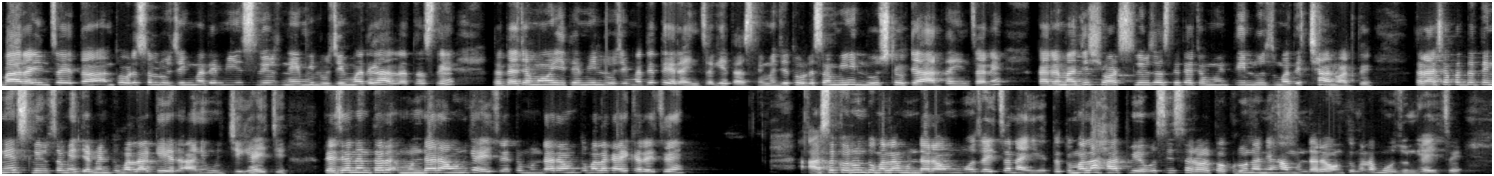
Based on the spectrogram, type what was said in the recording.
बारा इंच येतं आणि थोडंसं लुजिंगमध्ये मी स्लीव्ह नेहमी लुजिंगमध्ये घालत असते. तर त्याच्यामुळे इथे मी लुजिंगमध्ये तेरा इंच घेत असते. म्हणजे थोडंसं मी लूज ठेवते अर्धा इंचाने कारण माझी शॉर्ट स्लीव्ह असते त्याच्यामुळे ती लूजमध्ये छान वाटते. तर अशा पद्धतीने स्लीवचं मेजरमेंट तुम्हाला घेर आणि उंची घ्यायची. त्याच्यानंतर मुंडा राऊंड घ्यायचे. तर मुंडा राऊंड तुम्हाला काय करायचंय? असं करून तुम्हाला मुंडा राऊंड मोजायचा नाहीये. तर तुम्हाला हात व्यवस्थित सरळ पकडून आणि हा मुंडा राऊंड तुम्हाला मोजून घ्यायचा आहे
